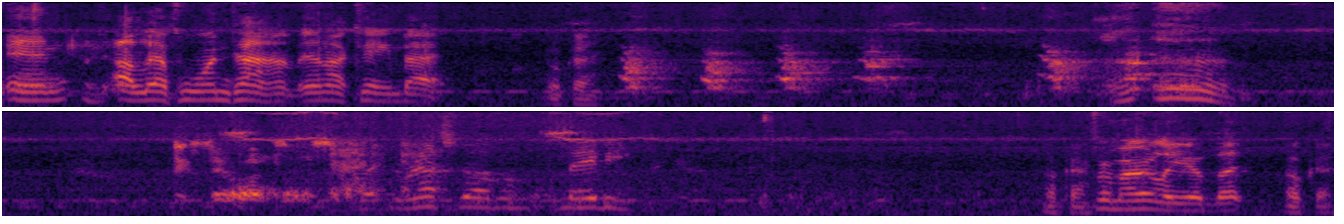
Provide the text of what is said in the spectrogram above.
and I left one time and I came back. Okay. But the rest of them, maybe Okay. from earlier, but Okay.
